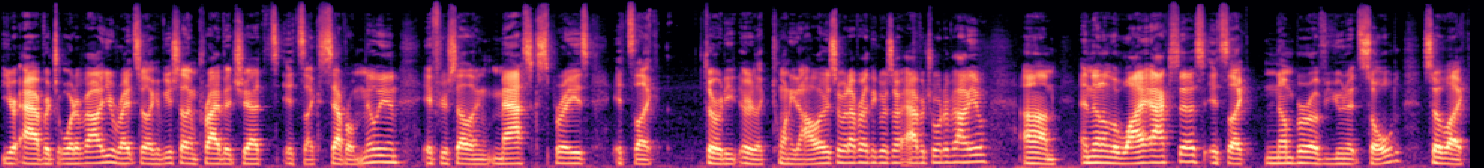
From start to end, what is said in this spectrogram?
your average order value right? So like if you're selling private jets it's like several million. If you're selling mask sprays it's like 30 or like $20 or whatever i think was our average order value. Um, and then on the y axis it's like number of units sold. So like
